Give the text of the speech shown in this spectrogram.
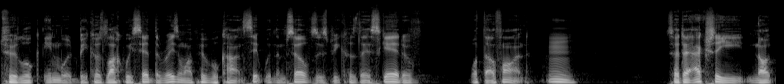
to look inward because like we said the reason why people can't sit with themselves is because they're scared of what they'll find Mm. so to actually not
